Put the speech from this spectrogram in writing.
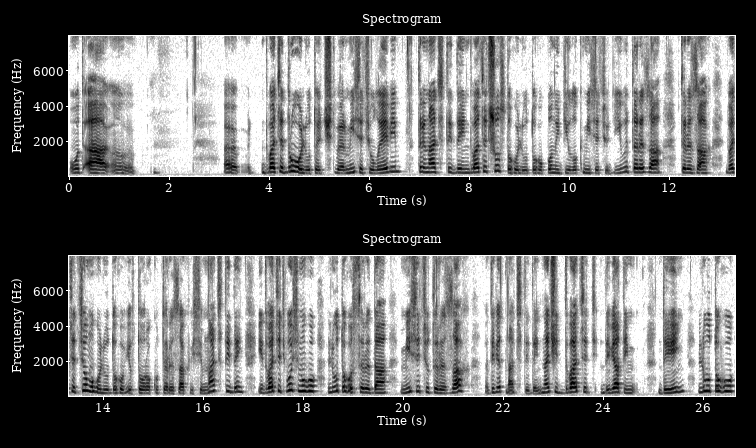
От, а е, 22 лютого четвер місяць у леві, 13 день, 26 лютого понеділок місяць у Діви Тереза, в Терезах, 27 лютого вівторок у Терезах 18 день і 28 лютого середа місяць у Терезах 19 день. Значить, 29 день лютого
